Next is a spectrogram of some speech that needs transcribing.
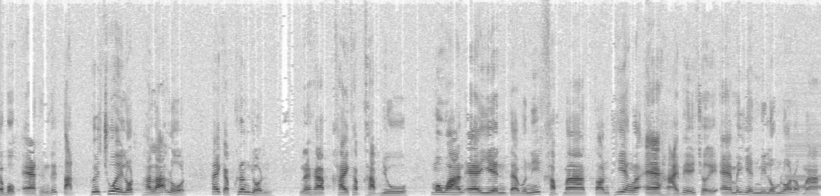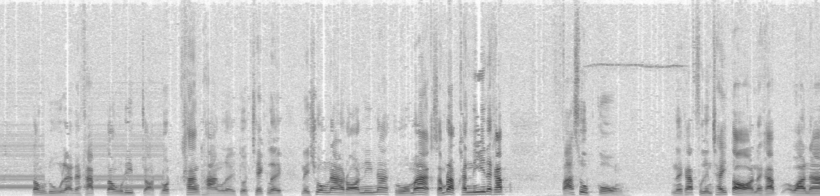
ระบบแอร์ถึงได้ตัดเพื่อช่วยลดภาระโหลดให้กับเครื่องยนต์นะครับใครขับขับอยู่เมื่อวานแอร์เย็น แต่วันนี้ขับมาตอนเที่ยงแล้วแอร์หายไปเฉยแอร์ไม่เย็นมีลมร้อนออกมา ต้องดูแล้วนะครับ ต้องรีบจอดรถข้างทางเลยตรวจเช็คเลย ในช่วงหน้าร้อนนี่น่ากลัวมากสำหรับคันนี้นะครับฝาสูบโกงนะครับฝืนใช้ต่อนะครับวาน้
